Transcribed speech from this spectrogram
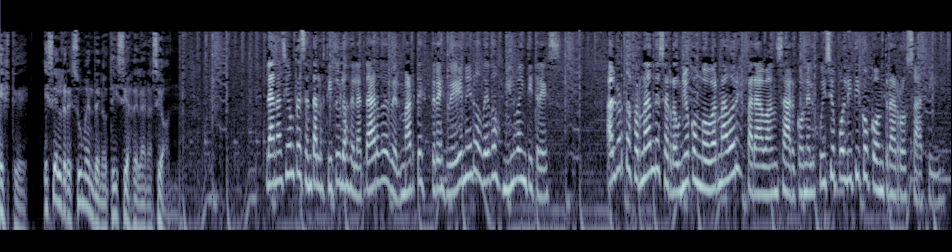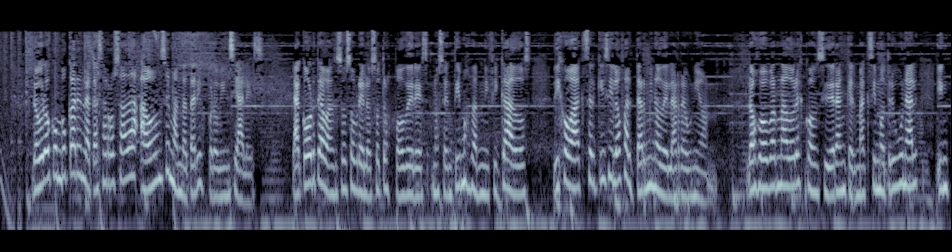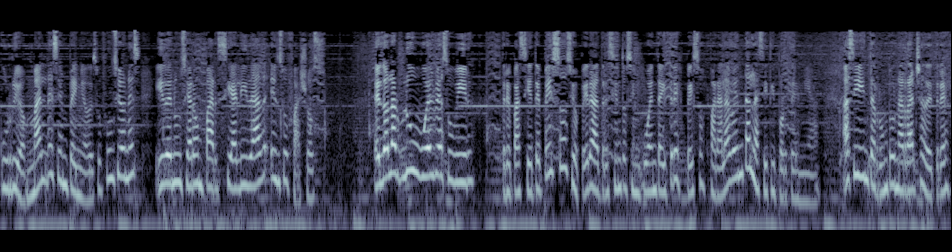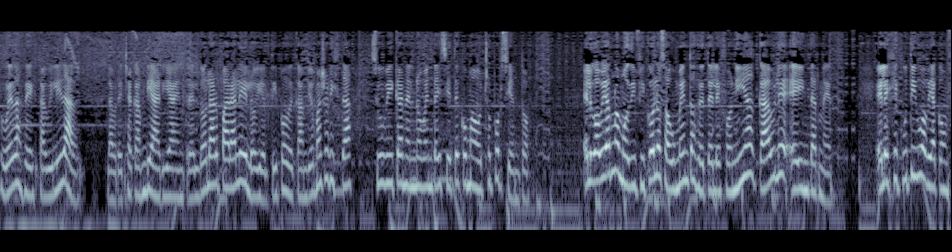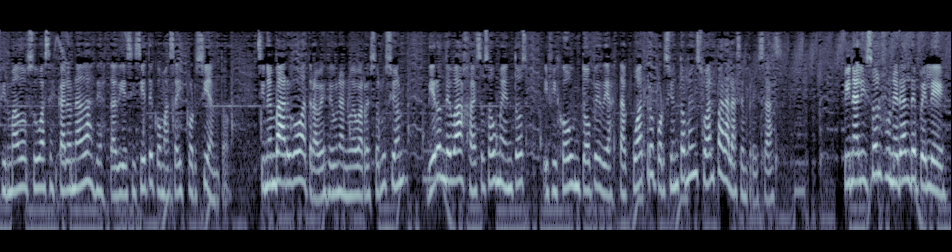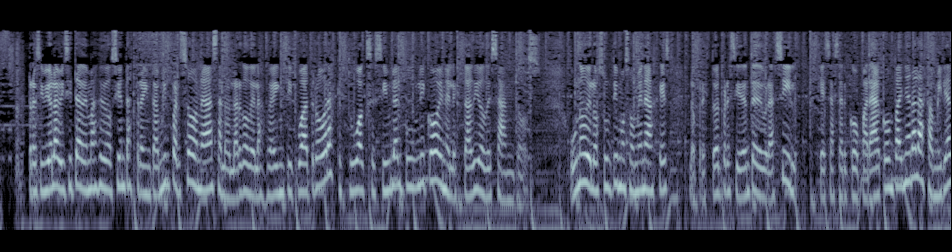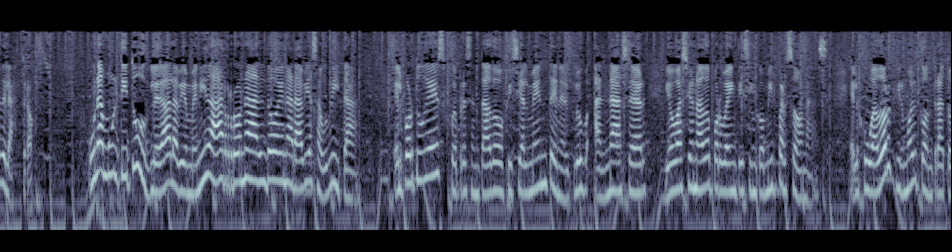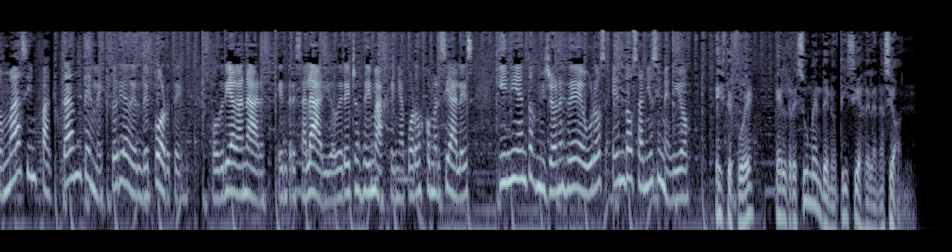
Este es el resumen de Noticias de la Nación. La Nación presenta los títulos de la tarde del martes 3 de enero de 2023. Alberto Fernández se reunió con gobernadores para avanzar con el juicio político contra Rosati. Logró convocar en la Casa Rosada a 11 mandatarios provinciales. La Corte avanzó sobre los otros poderes, nos sentimos damnificados, dijo Axel Kicillof al término de la reunión. Los gobernadores consideran que el máximo tribunal incurrió mal desempeño de sus funciones y denunciaron parcialidad en sus fallos. El dólar blue vuelve a subir, trepa 7 pesos y opera a 353 pesos para la venta en la City porteña. Así interrumpe una racha de tres ruedas de estabilidad. La brecha cambiaria entre el dólar paralelo y el tipo de cambio mayorista se ubica en el 97,8%. El gobierno modificó los aumentos de telefonía, cable e Internet. El Ejecutivo había confirmado subas escalonadas de hasta 17,6%. Sin embargo, a través de una nueva resolución, dieron de baja esos aumentos y fijó un tope de hasta 4% mensual para las empresas. Finalizó el funeral de Pelé, recibió la visita de más de 230.000 personas a lo largo de las 24 horas que estuvo accesible al público en el Estadio de Santos. Uno de los últimos homenajes lo prestó el presidente de Brasil, que se acercó para acompañar a la familia del astro. Una multitud le da la bienvenida a Ronaldo en Arabia Saudita. El portugués fue presentado oficialmente en el club Al Nasser y ovacionado por 25.000 personas. El jugador firmó el contrato más impactante en la historia del deporte. Podría ganar, entre salario, derechos de imagen y acuerdos comerciales, 500 millones de euros en dos años y medio. Este fue el resumen de Noticias de la Nación.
